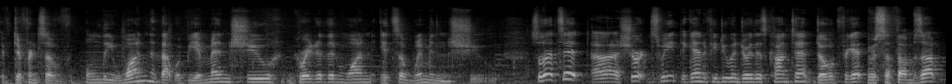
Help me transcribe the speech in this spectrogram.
if difference of only one, that would be a men's shoe. Greater than one, it's a women's shoe. So that's it. Uh, short and sweet. Again, if you do enjoy this content, don't forget, give us a thumbs up.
